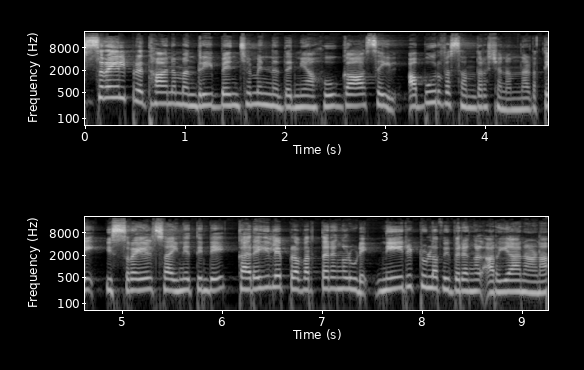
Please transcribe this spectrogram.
ഇസ്രായേൽ പ്രധാനമന്ത്രി ബെഞ്ചമിൻ നെതന്യാഹു ഗാസയിൽ അപൂർവ സന്ദർശനം നടത്തി. ഇസ്രയേൽ സൈന്യത്തിന്റെ കരയിലെ പ്രവർത്തനങ്ങളുടെ നേരിട്ടുള്ള വിവരങ്ങൾ അറിയാനാണ്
